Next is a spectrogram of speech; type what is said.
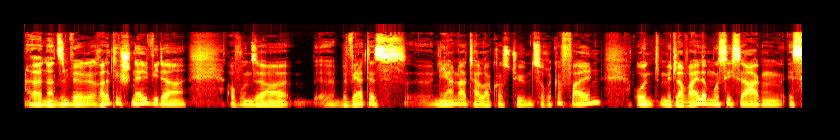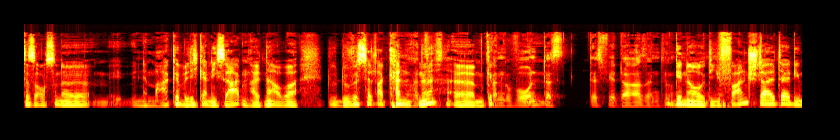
Äh, dann sind wir relativ schnell wieder auf unser äh, bewährtes Neandertaler-Kostüm zurückgefallen. Und mittlerweile muss ich sagen, ist das auch so eine, eine Marke, will ich gar nicht sagen halt, ne? Aber du, du wirst halt erkannt, ne? Ähm, dran gewohnt, dass, dass wir da sind. So. Genau, die Veranstalter, die,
